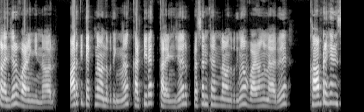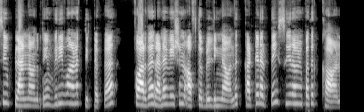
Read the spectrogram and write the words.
கலைஞர் வழங்கினார். ஆர்கிடெக்ட்னா வந்து பார்த்தீங்கன்னா கட்டிட கலைஞர் பிரசன்டன்ட்னா வந்து பார்த்தீங்கன்னா வழங்கினாரு. காம்ப்ரஹென்சிவ் பிளான்னா வந்து பார்த்தீங்கன்னா விரிவான திட்டத்தை for the renovation of the பில்டிங்னா வந்து கட்டிடத்தை சீரமைப்பதற்கான.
